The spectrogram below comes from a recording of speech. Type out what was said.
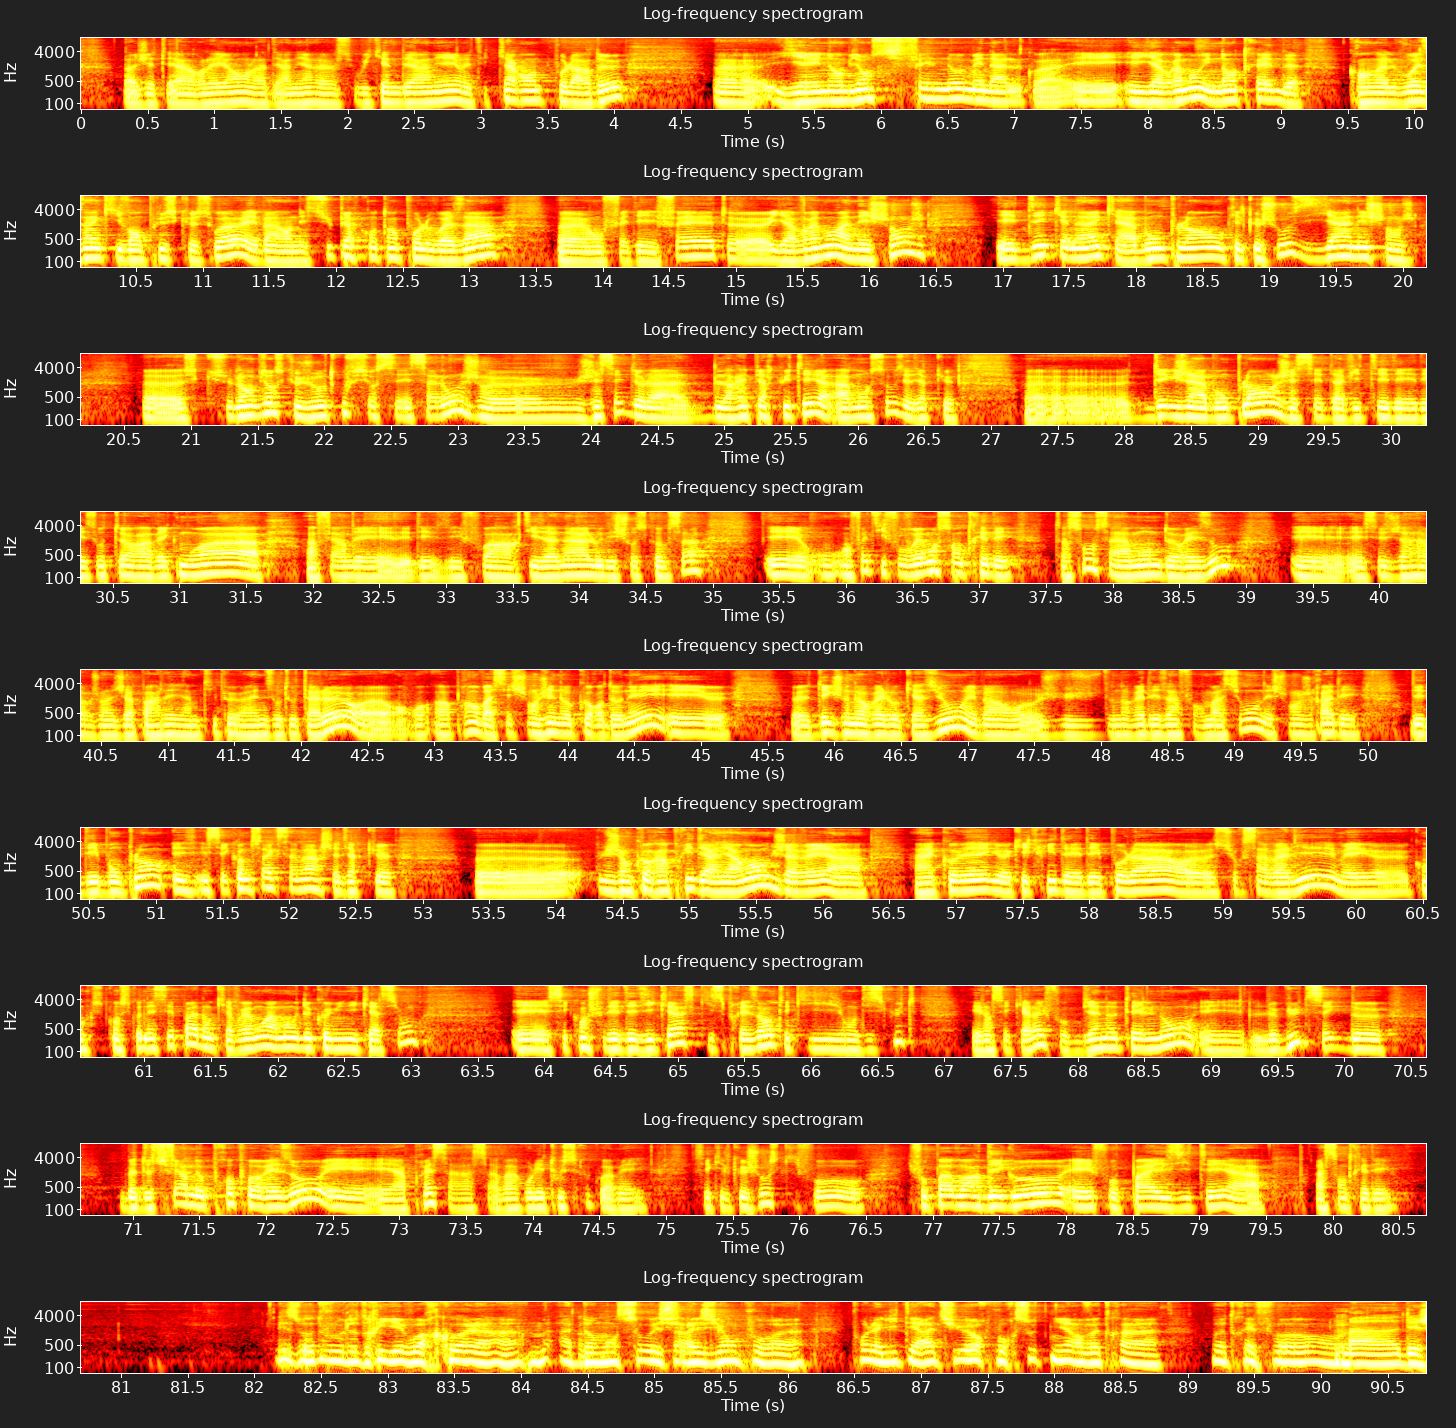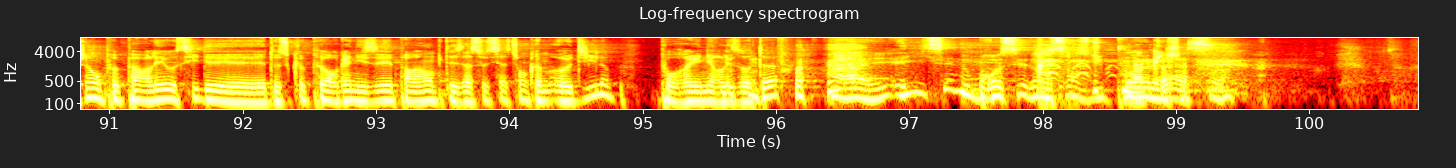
j'étais à Orléans la dernière, ce week-end dernier, on était 40 polar 2. Euh, il y a une ambiance phénoménale, quoi. Et il y a vraiment une entraide. Quand on a le voisin qui vend plus que soi, et eh ben on est super content pour le voisin. Euh, on fait des fêtes. Euh, il y a vraiment un échange. Et dès qu'il y en a un qui a un bon plan ou quelque chose, il y a un échange. L'ambiance que je retrouve sur ces salons, j'essaie de, la, répercuter à, mon saut. C'est-à-dire que euh, dès que j'ai un bon plan, j'essaie d'inviter des, auteurs avec moi à, faire des, foires artisanales ou des choses comme ça. Et en fait, il faut vraiment s'entraider. De toute façon, c'est un monde de réseau. Et, c'est déjà, j'en ai déjà parlé un petit peu à Enzo tout à l'heure. Euh, après, on va s'échanger nos coordonnées et euh, dès que j'en aurai l'occasion, eh ben, je donnerai des informations, on échangera des, des bons plans. Et, c'est comme ça que ça marche. C'est-à-dire que j'ai encore appris dernièrement que j'avais un, un collègue qui écrit des, polars euh, sur Saint-Vallier, mais euh, qu'on ne se connaissait pas. Donc il y a vraiment un manque de communication. Et c'est quand je fais des dédicaces qui se présentent et qui on discute. Et dans ces cas-là, il faut bien noter le nom. Et le but, c'est de, bah, de se faire nos propres réseaux. Et, après, ça, ça, va rouler tout seul. Quoi. Mais c'est quelque chose qu'il faut. Il faut pas avoir d'ego et il faut pas hésiter à, à s'entraider. Les autres, vous voudriez voir quoi là, dans Monceau et sa région pour, euh, pour la littérature, pour soutenir votre, euh, votre effort bah, Déjà, on peut parler aussi des, de ce que peut organiser, par exemple, des associations comme Odile pour réunir les auteurs. ah, et, il sait nous brosser dans le sens du poil à chaque fois.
